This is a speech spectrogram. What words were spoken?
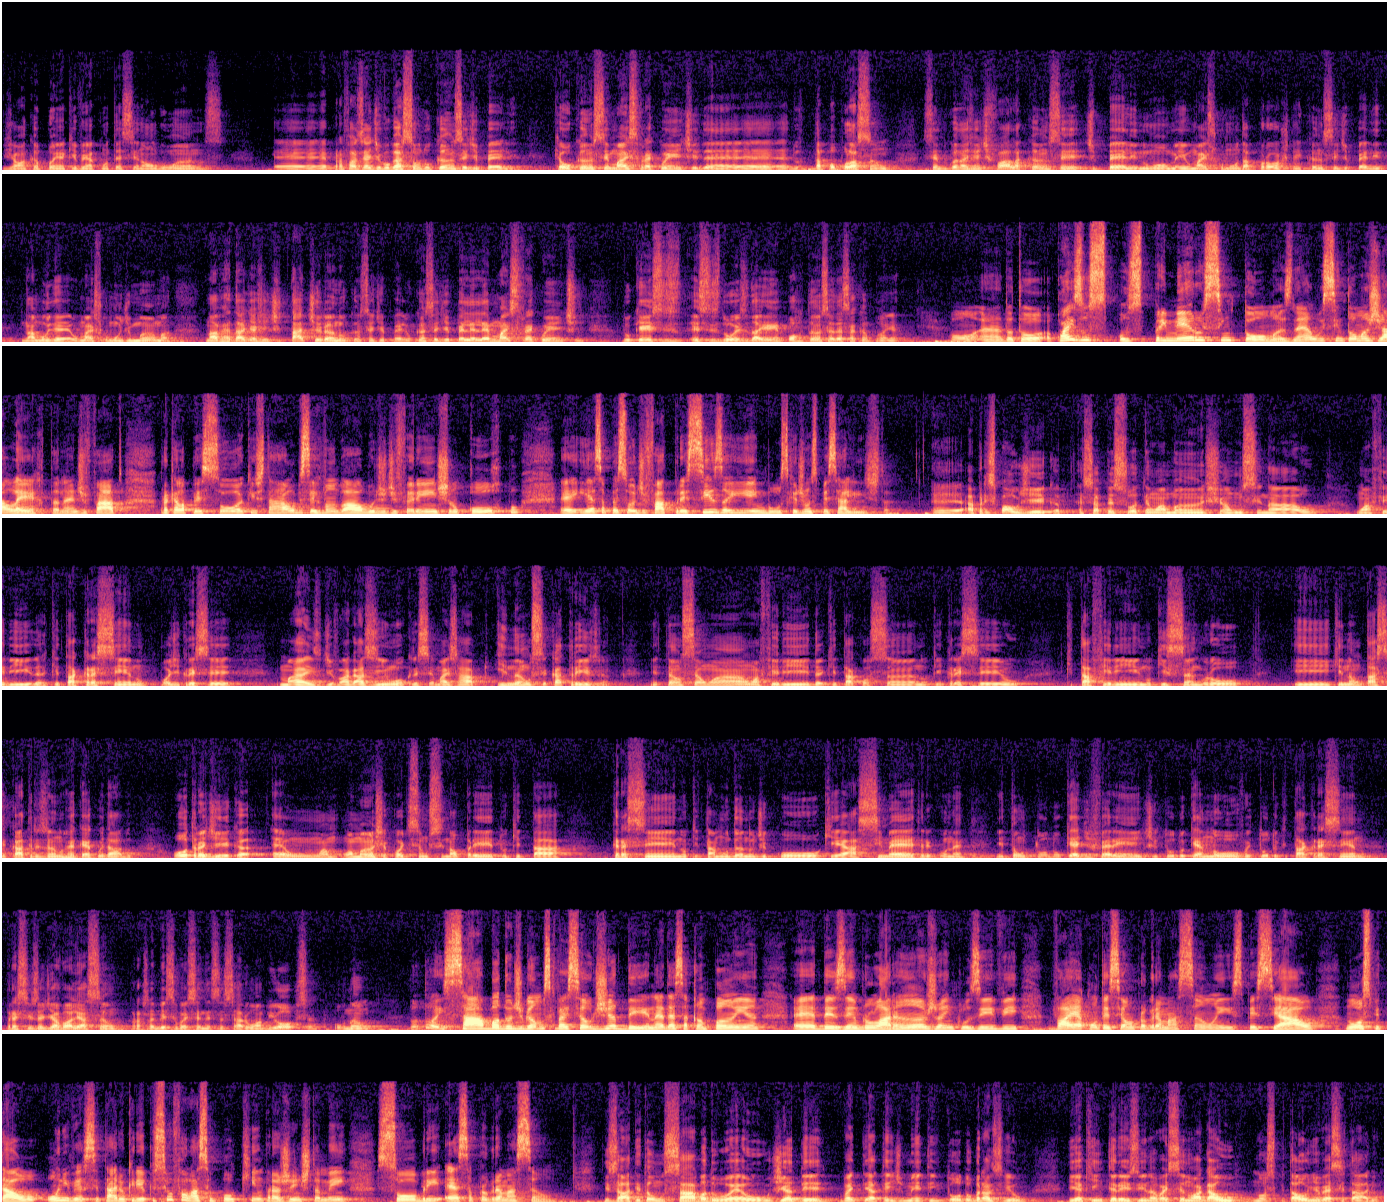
Já é uma campanha que vem acontecendo há alguns anos é, para fazer a divulgação do câncer de pele, que é o câncer mais frequente de, do, da população. Sempre quando a gente fala câncer de pele no homem, o mais comum da próstata, e câncer de pele na mulher, o mais comum de mama, na verdade a gente está tirando o câncer de pele. O câncer de pele ele é mais frequente do que esses, esses dois, daí a importância dessa campanha. Bom, uh, doutor, quais os, os, primeiros sintomas, né? Os sintomas de alerta, né? De fato, para aquela pessoa que está observando algo de diferente no corpo é, e essa pessoa, de fato, precisa ir em busca de um especialista. É, a principal dica é se a pessoa tem uma mancha, um sinal, uma ferida que está crescendo, pode crescer mais devagarzinho ou crescer mais rápido e não cicatriza. Então, se é uma, uma ferida que está coçando, que cresceu, que está ferindo, que sangrou e que não está cicatrizando, requer cuidado. Outra dica é uma, uma mancha, pode ser um sinal preto que está crescendo, que está mudando de cor, que é assimétrico, né? Então tudo que é diferente, tudo que é novo e tudo que está crescendo precisa de avaliação para saber se vai ser necessário uma biópsia ou não. Doutor, e sábado, digamos que vai ser o dia D né, dessa campanha é, Dezembro Laranja. Inclusive, vai acontecer uma programação em especial no Hospital Universitário. Eu queria que o senhor falasse um pouquinho para a gente também sobre essa programação. Exato. Então, no sábado é o dia D, vai ter atendimento em todo o Brasil. E aqui em Teresina vai ser no HU, no Hospital Universitário.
